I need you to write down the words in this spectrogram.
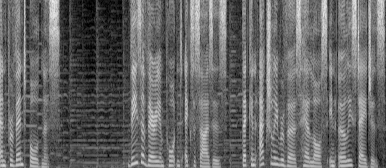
and prevent baldness. These are very important exercises that can actually reverse hair loss in early stages.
